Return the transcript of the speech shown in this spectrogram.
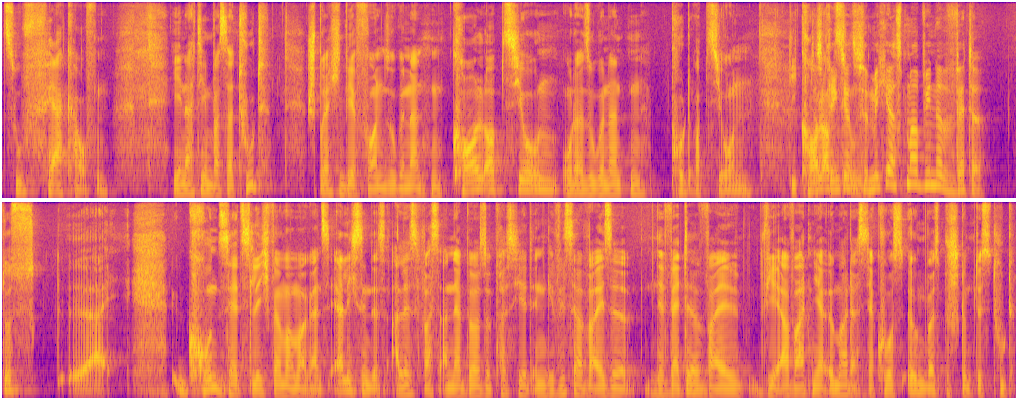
zu verkaufen. Je nachdem, was er tut, sprechen wir von sogenannten Call-Optionen oder sogenannten Put-Optionen. das klingt jetzt für mich erstmal wie eine Wette. Das äh, grundsätzlich, wenn wir mal ganz ehrlich sind, ist alles, was an der Börse passiert, in gewisser Weise eine Wette, weil wir erwarten ja immer, dass der Kurs irgendwas Bestimmtes tut.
